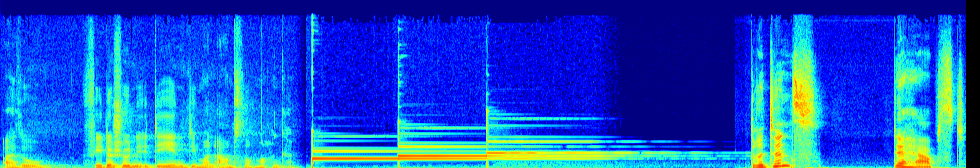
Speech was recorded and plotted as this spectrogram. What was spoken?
Also viele schöne Ideen, die man abends noch machen kann. Drittens, der Herbst.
